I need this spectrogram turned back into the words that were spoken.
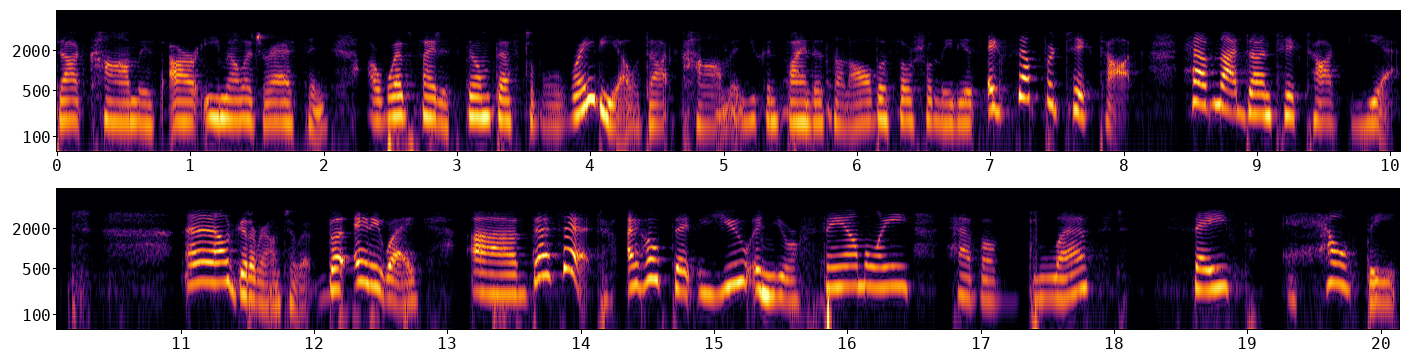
com is our email address, and our website is filmfestivalradio.com, and you can find us on all the social medias except for TikTok. Have not done TikTok yet. And I'll get around to it. But anyway, uh, that's it. I hope that you and your family have a blessed, safe, healthy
